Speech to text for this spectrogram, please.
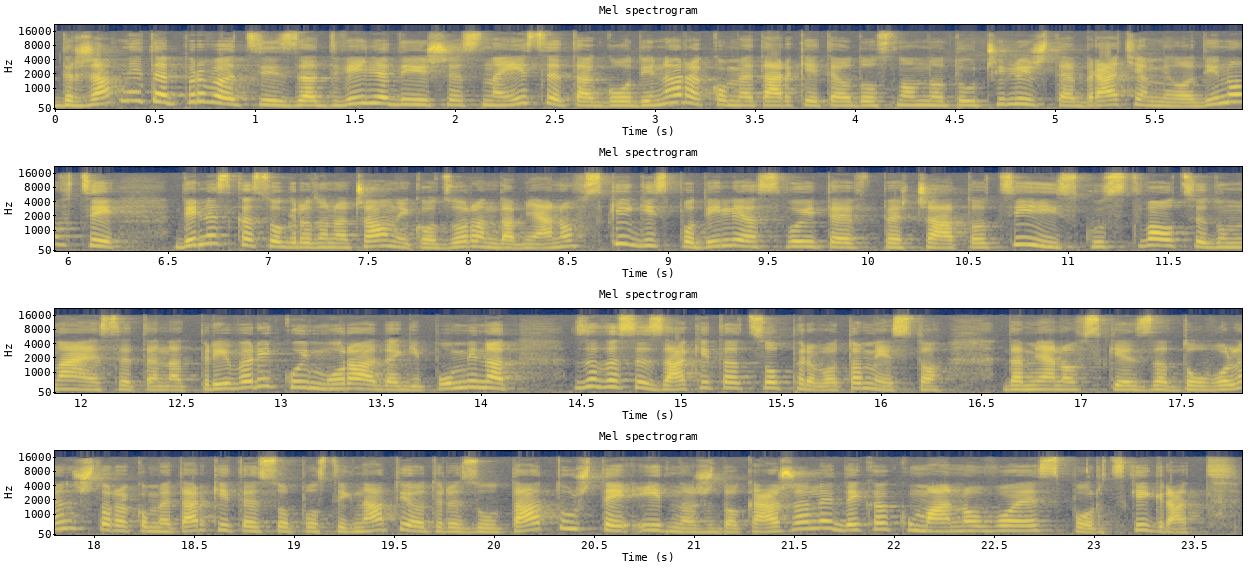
Државните прваци за 2016 година, ракометарките од основното училиште Браќа Миладиновци, денеска со градоначалникот Зоран Дамјановски ги споделија своите впечатоци и искуства од 17 надпревари кои мораа да ги поминат за да се закитат со првото место. Дамјановски е задоволен што ракометарките со постигнатиот резултат уште еднаш докажале дека Куманово е спортски град.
